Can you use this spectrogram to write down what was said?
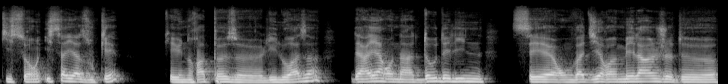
qui sont Issa Yazuke, qui est une rappeuse lilloise. Derrière, on a Daudeline, c'est euh, on va dire un mélange de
